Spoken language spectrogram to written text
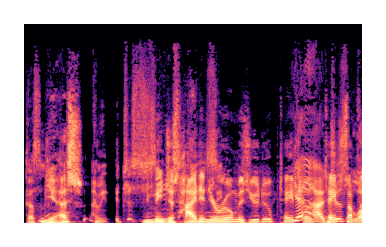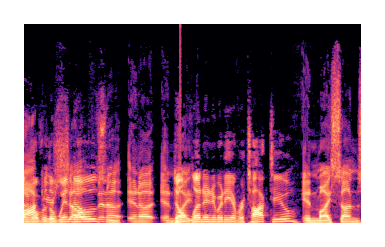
Doesn't it? Yes. I mean, it just You mean just hide in your room as you do? Tape, Yeah, tape something over the windows in a- and in a- in don't my- let anybody ever talk to you? in my son's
